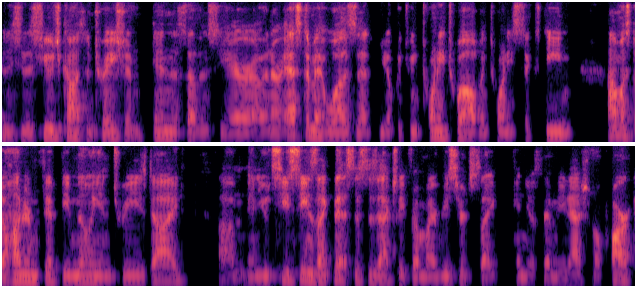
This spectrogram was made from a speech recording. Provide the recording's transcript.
And you see this huge concentration in the Southern Sierra. And our estimate was that, you know, between 2012 and 2016, almost 150 million trees died. Um, and you'd see scenes like this. This is actually from my research site in Yosemite National Park.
